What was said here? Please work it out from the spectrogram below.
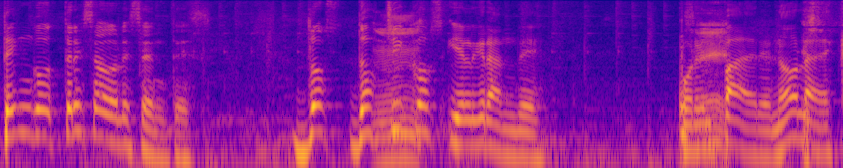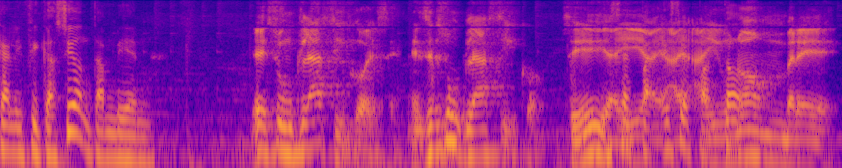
tengo tres adolescentes, dos, dos mm. chicos y el grande, por el padre, ¿no? La descalificación también. Es un clásico ese, ese es un clásico, ¿sí? Ahí hay, un hombre,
